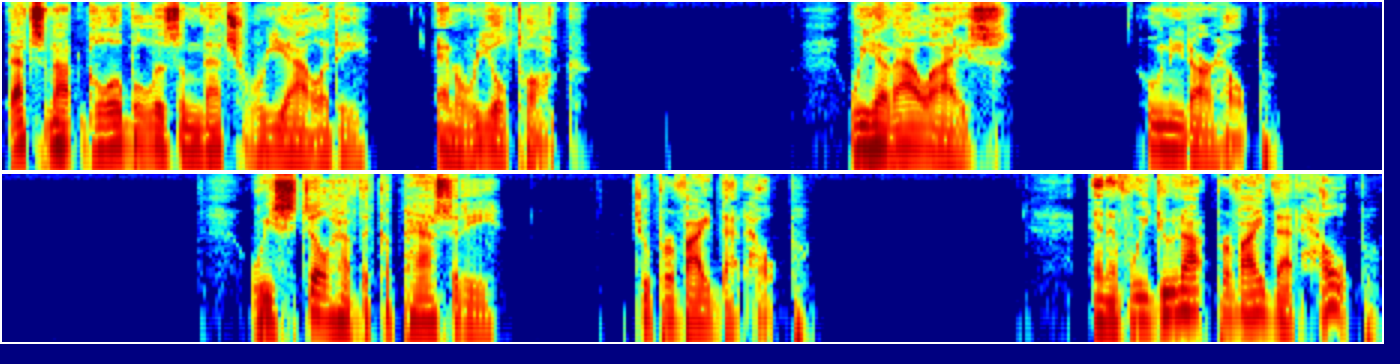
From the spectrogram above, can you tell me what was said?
That's not globalism, that's reality and real talk. We have allies who need our help. We still have the capacity to provide that help. And if we do not provide that help,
